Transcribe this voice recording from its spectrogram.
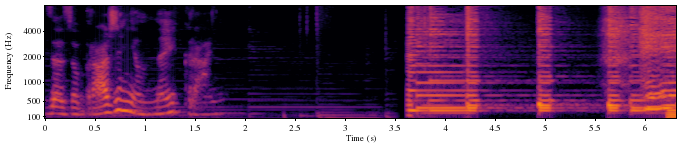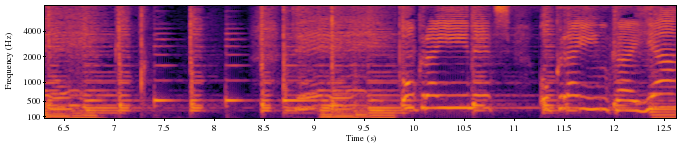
за зображенням на екрані. Я,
